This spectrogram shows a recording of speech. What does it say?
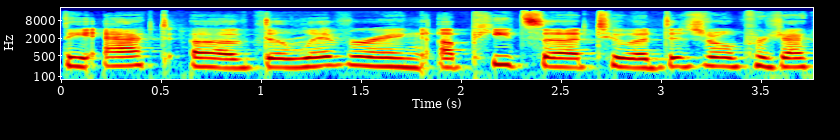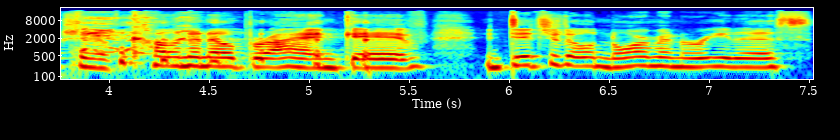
the act of delivering a pizza to a digital projection of Conan O'Brien gave digital Norman Reedus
